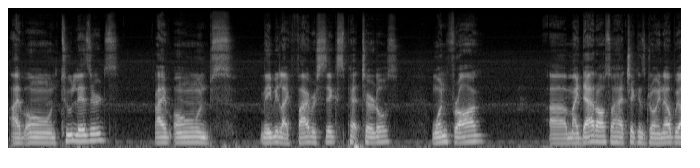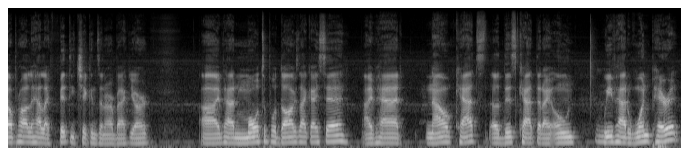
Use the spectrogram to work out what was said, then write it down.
I've owned two lizards. I've owned maybe like five or six pet turtles, one frog. Uh, my dad also had chickens growing up. We all probably had like 50 chickens in our backyard. I've had multiple dogs, like I said. I've had now cats. Uh, this cat that I own. Mm. We've had one parrot,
